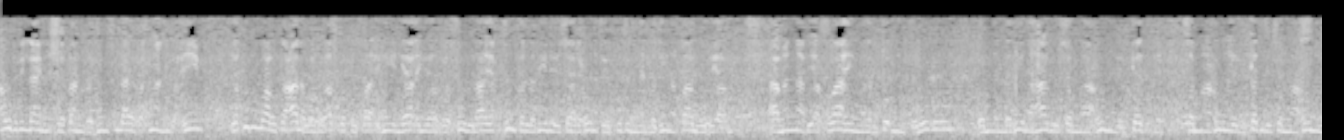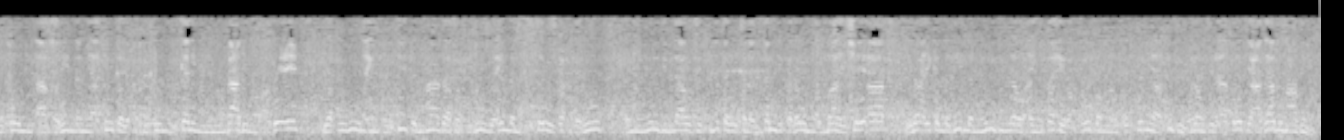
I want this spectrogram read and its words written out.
أعوذ بالله من الشيطان الرجيم. بسم الله الرحمن الرحيم. يقول الله تعالى وهو أصدق القائلين يا أيها الرسول لا يحزنك الذين يسارعون في الكفر من الذين قالوا آمنا بأفواههم ولم تؤمن قلوبهم ومن الذين هادوا سماعون للكذب سماعون للكذب سماعون لقوم آخرين لم يأتوك يحرفون الكلمة من بعد مواضعه يقولون إن أوتيتم هذا فخذوه وإن لم تؤتوه فاحذروه ومن يرد الله فتنته فلن تملك له من الله شيئا أولئك الذين لم يرد الله أن يطهر قلوبهم لهم في الدنيا خزي ولهم في الآخرة عذاب عظيم.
